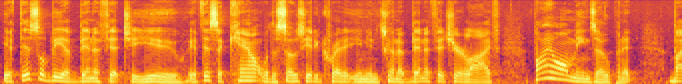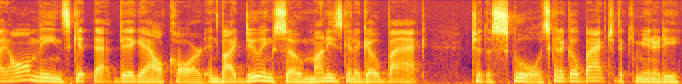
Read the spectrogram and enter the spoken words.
if this will be of benefit to you, if this account with Associated Credit Union is going to benefit your life, by all means open it. By all means get that Big Al card. And by doing so, money's going to go back to the school. It's going to go back to the community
